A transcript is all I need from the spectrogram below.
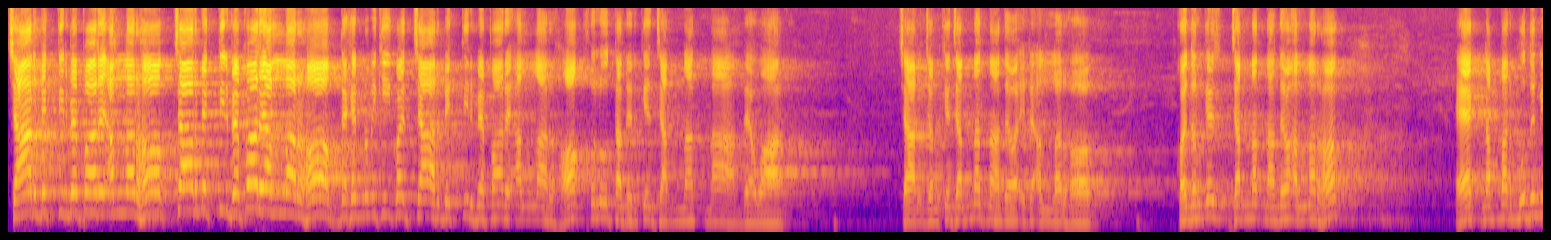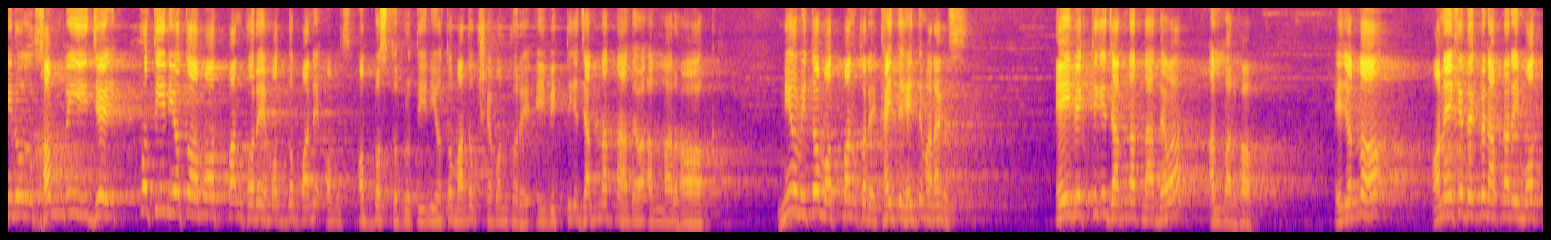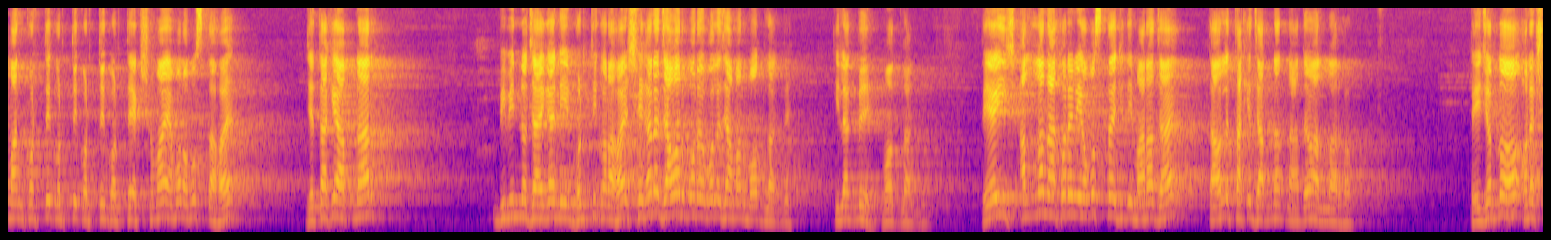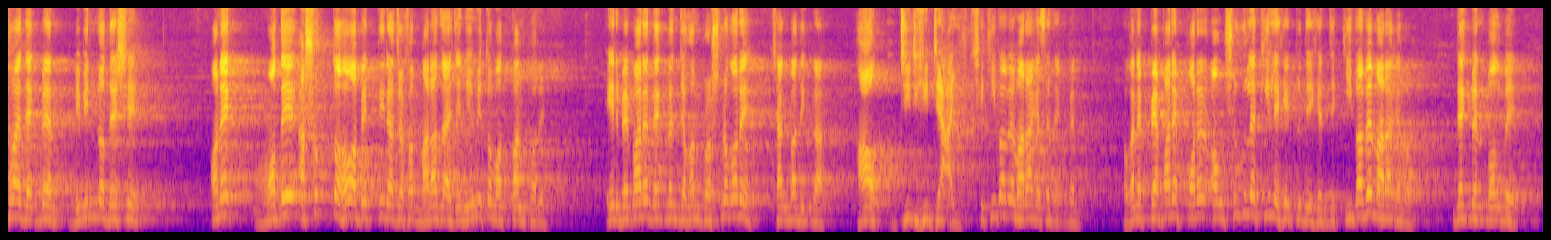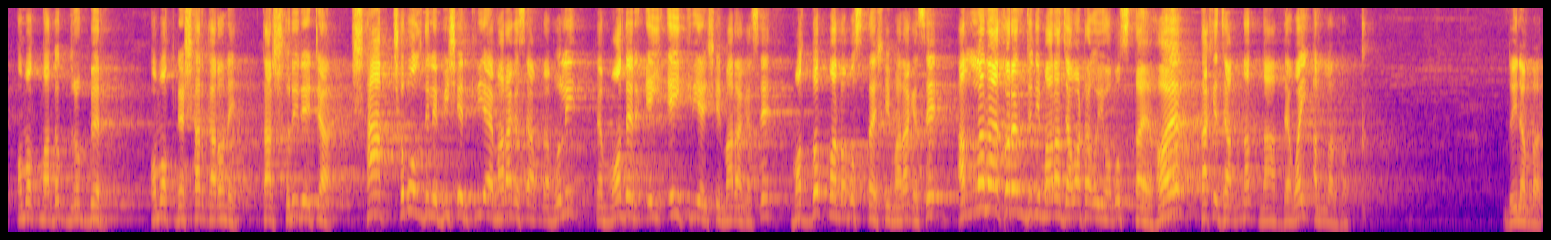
চার ব্যক্তির ব্যাপারে আল্লাহর হক, চার ব্যক্তির ব্যাপারে আল্লাহর হক। দেখেন নবী কি কয়, চার ব্যক্তির ব্যাপারে আল্লাহর হক হলো তাদেরকে জান্নাত না দেওয়া। চারজনকে জান্নাত না দেওয়া, এটা আল্লাহর হক। কয়জনকে জান্নাত না দেওয়া, আল্লাহর হক? এক নাম্বার মুদমিনুল খমরি যে প্রতিনিয়ত মদ পান করে, মদ্যপানে অভ্যস্ত প্রতিনিয়ত মাদক সেবন করে, এই ব্যক্তিকে জান্নাত না দেওয়া আল্লাহর হক। নিয়মিত মদ পান করে, খাইতে খাইতে মারা গেছে। এই ব্যক্তিকে জান্নাত না দেওয়া আল্লাহর হক। এই জন্য অনেকে দেখবেন আপনার এই মদ পান করতে করতে করতে করতে এক সময় এমন অবস্থা হয় যে তাকে আপনার বিভিন্ন জায়গায় নিয়ে ভর্তি করা হয়, সেখানে যাওয়ার পরে বলে যে আমার মদ লাগবে। কি লাগবে? মদ লাগবে। তো এই আল্লাহ না করেন এই অবস্থায় যদি মারা যায়, তাহলে তাকে জান্নাত না দেওয়া আল্লাহর হক। তো এই জন্য অনেক সময় দেখবেন বিভিন্ন দেশে অনেক মদে আসক্ত হওয়া ব্যক্তিরা যখন মারা যায়, যে নিয়মিত মদ পান করে, এর ব্যাপারে দেখবেন যখন প্রশ্ন করে সাংবাদিকরা, হাউ ডিড হি ডাই? সে কীভাবে মারা গেছে দেখবেন। ওখানে পেপারে পরের অংশগুলো কি লেখে একটু দেখেন যে কীভাবে মারা গেল। দেখবেন বলবে, অমক মাদক দ্রব্যের, অমক নেশার কারণে তার শরীরে এটা সাপ ছবল দিলে বিষের ক্রিয়ায় মারা গেছে আমরা বলি মদের এই এই ক্রিয়ায় সে মারা গেছে, মদ্যপান অবস্থায় সে মারা গেছে। আল্লাহ না করেন যদি মারা যাওয়াটা ওই অবস্থায় হয়, তাকে জান্নাত না দেওয়াই আল্লাহর হক। দুই নাম্বার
